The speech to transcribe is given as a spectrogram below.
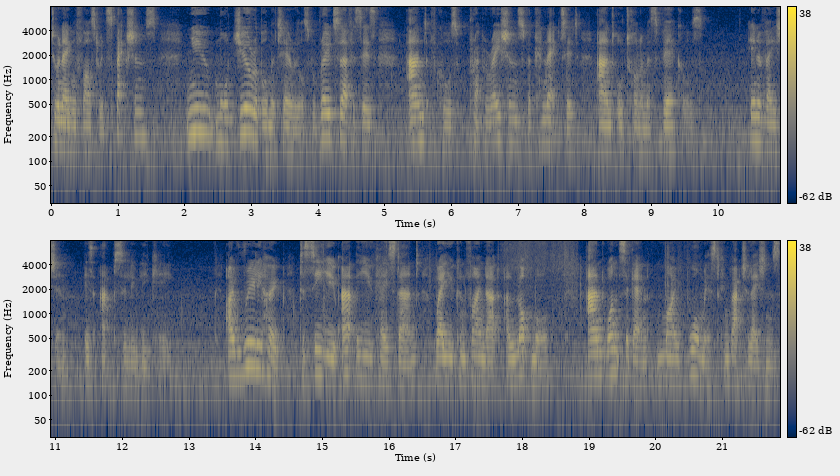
to enable faster inspections, new, more durable materials for road surfaces, and of course, preparations for connected and autonomous vehicles. Innovation is absolutely key. I really hope to see you at the UK stand where you can find out a lot more. And once again, my warmest congratulations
